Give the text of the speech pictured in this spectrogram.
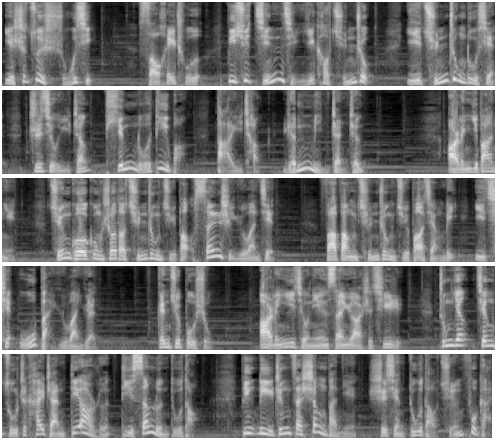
也是最熟悉。扫黑除恶必须紧紧依靠群众，以群众路线织就一张天罗地网，打一场人民战争。二零一八年，全国共收到群众举报三十余万件，发放群众举报奖励一千五百余万元。根据部署，二零一九年三月二十七日，中央将组织开展第二轮、第三轮督导，并力争在上半年实现督导全覆盖。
